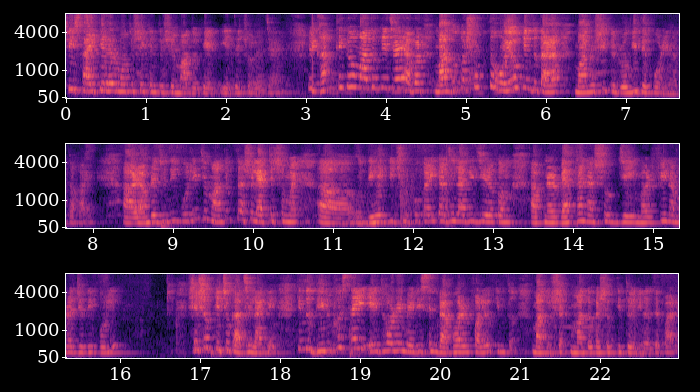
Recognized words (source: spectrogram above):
সেই সাইকেলের মতো সে কিন্তু সে মাদকের ইয়েতে চলে যায়। এখান থেকেও মাদকে যায়, আবার মাদকাসক্ত হয়েও কিন্তু তারা মানসিক রোগীতে পরিণত হয়। আর আমরা যদি বলি যে মাদক তো আসলে একটা সময় দেহের কিছু উপকারী কাজে লাগে, যেরকম আপনার ব্যথানাশক যে মারফিন আমরা যদি বলি সেসব কিছু কাজে লাগে। কিন্তু দীর্ঘস্থায়ী এই ধরনের মেডিসিন ব্যবহারের ফলেও কিন্তু মাদক- মাদকাসক্তি তৈরি হতে পারে।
